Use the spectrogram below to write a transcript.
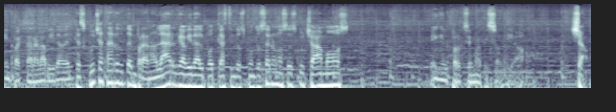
impactará la vida del que escucha tarde o temprano. Larga vida al podcasting 2.0. Nos escuchamos en el próximo episodio. Chao.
